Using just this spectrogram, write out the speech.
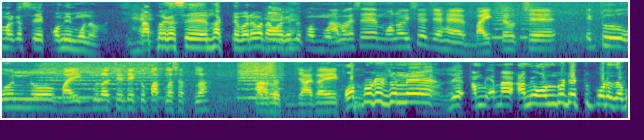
আমার কাছে কমই মনে হ্যাঁ। আপনার কাছে লাগতে পারে বাট আমার হ্যাঁ, কাছে কম মনে আমার কাছে মনে হয়েছে যে হ্যাঁ বাইকটা হচ্ছে একটু অন্য বাইকগুলোর চেয়ে একটু পাতলা সাতলা। আর আচ্ছা। জায়গায় অফরোডের জন্য যে আমি আমি অনরোডে একটু পরে যাব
